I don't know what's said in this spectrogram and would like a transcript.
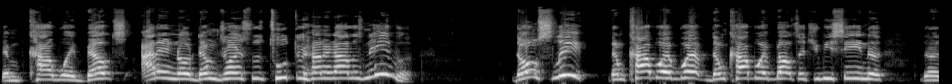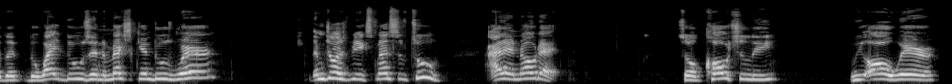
them cowboy belts. I didn't know them joints was two three hundred dollars neither. Don't sleep. Them cowboy boy, them cowboy belts that you be seeing the, the the the white dudes and the Mexican dudes wearing, them joints be expensive too. I didn't know that. So culturally, we all wear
